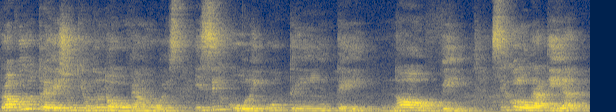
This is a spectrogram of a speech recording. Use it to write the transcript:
Procura o 3 juntinho do 9, amores, e circulem o 39. Circulou para tia?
